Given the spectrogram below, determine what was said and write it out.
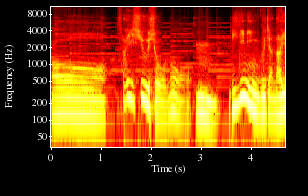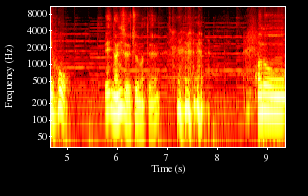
あー最終章のうんビギニングじゃない方。え何それ？ちょっと待って あのー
